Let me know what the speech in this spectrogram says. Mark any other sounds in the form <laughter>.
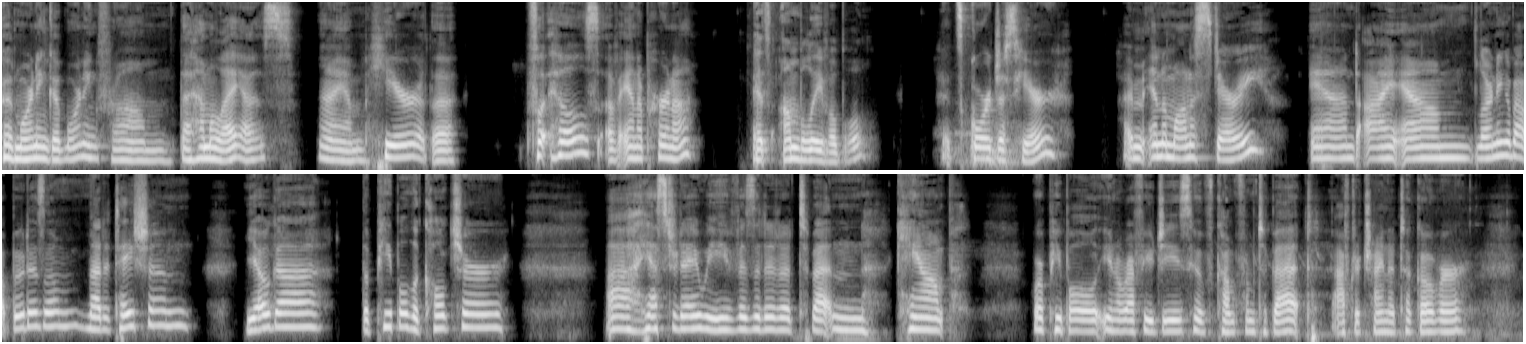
Good morning. Good morning from the Himalayas. I am here at the foothills of Annapurna. It's unbelievable. It's gorgeous here. I'm in a monastery and I am learning about Buddhism, meditation, yoga, the people, the culture. Uh, yesterday we visited a Tibetan camp where people, you know, refugees who've come from Tibet after China took over.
